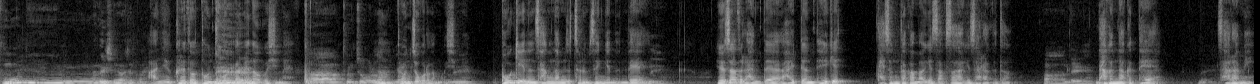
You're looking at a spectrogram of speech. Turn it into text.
부모님은 의심하지 않아요. 아니 그래도 돈 쪽으로 가면 의심해. 아, 돈 쪽으로 응, 가면요? 돈 쪽으로 가면 의심해. 네. 보기에는 상남자처럼 생겼는데 네. 여자들 한때 할 때는 되게 다정다감하게 싹싹하게 잘하거든. 아, 네. 나긋나긋해 네. 사람이.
